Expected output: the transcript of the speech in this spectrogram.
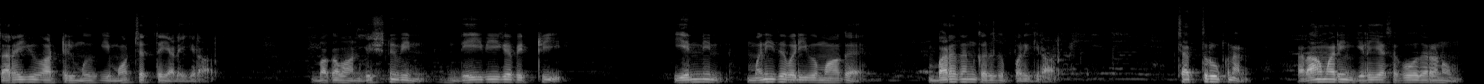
சரையு ஆற்றில் முழுகி மோட்சத்தை அடைகிறார். பகவான் விஷ்ணுவின் தெய்வீக வெற்றி எண்ணின் மனித வடிவமாக பரதன் கருதப்படுகிறார். சத்ருக்னன் ராமரின் இளைய சகோதரனும்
